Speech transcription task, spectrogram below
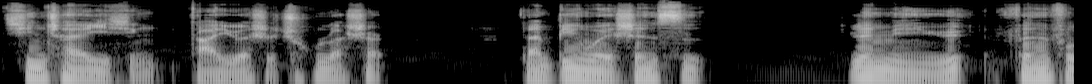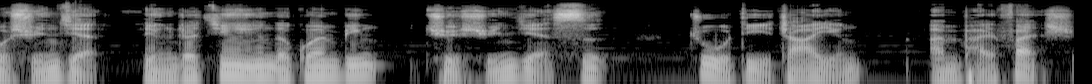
钦差一行大约是出了事儿，但并未深思。任敏瑜吩咐巡检领着精营的官兵去巡检司驻地扎营，安排饭食，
